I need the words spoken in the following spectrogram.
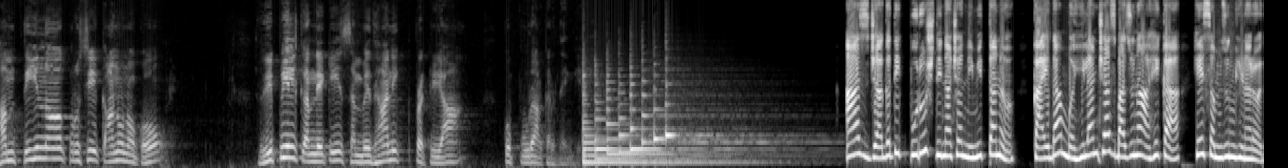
हम तीनों कृषी कानूनों को रिपील करने की संवैधानिक प्रक्रिया को पूरा कर देंगे। आज जागतिक पुरुष दिनाच्या निमित्तानं कायदा महिलांच्याच बाजूनं आहे का हे समजून घेणार आहोत.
